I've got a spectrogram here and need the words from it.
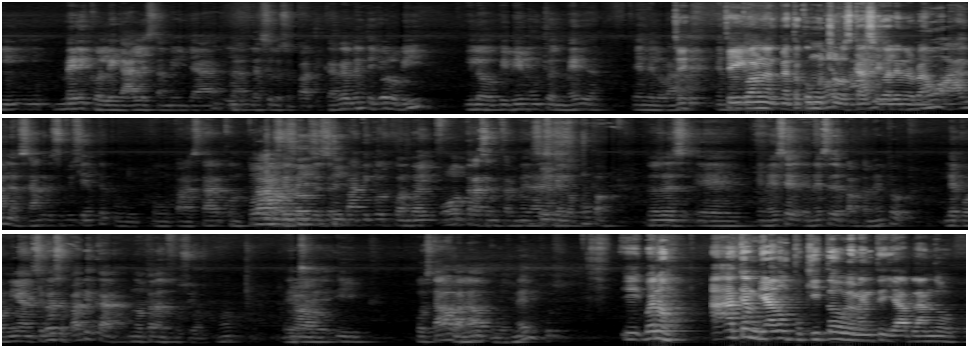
médicos legales también ya, la, la cirrosis hepática. Realmente yo lo vi y lo viví mucho en Mérida, en el Orán. Sí, igual me, tocó mucho los casos igual en el Orán. No hay la sangre suficiente como, para estar con todos los cirrosis hepáticos cuando hay otras enfermedades que lo ocupan. Entonces, eh, en, ese, en ese departamento le ponían cirrosis hepática, no transfusión, ¿no? Este, y pues estaba avalado por los médicos. Y bueno, ha cambiado un poquito, obviamente, ya hablando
